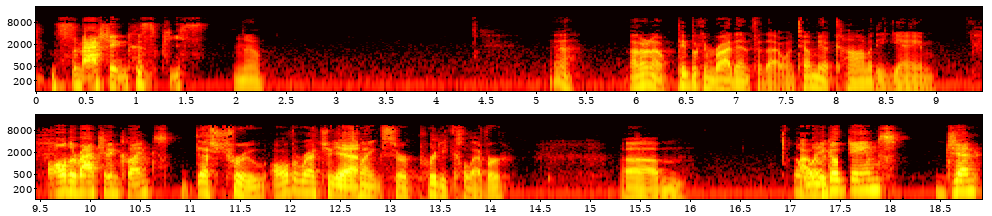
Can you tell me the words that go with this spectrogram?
smashing this piece. No. Yeah, I don't know. People can write in for that one. Tell me a comedy game. All the Ratchet and Clanks. That's true. All the Ratchet Yeah. and Clanks are pretty clever. Um, The I would- Lego games gen-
